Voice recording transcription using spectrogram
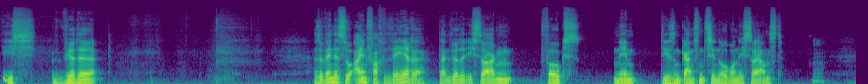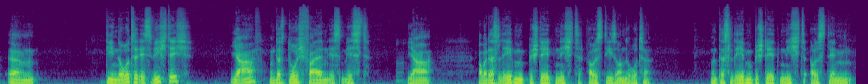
ich würde, also wenn es so einfach wäre, dann würde ich sagen, Folks, nehmt diesen ganzen Zinnober nicht so ernst. Mhm. Ähm, die Note ist wichtig, ja, und das Durchfallen ist Mist. Ja, aber das Leben besteht nicht aus dieser Note. Und das Leben besteht nicht aus dem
